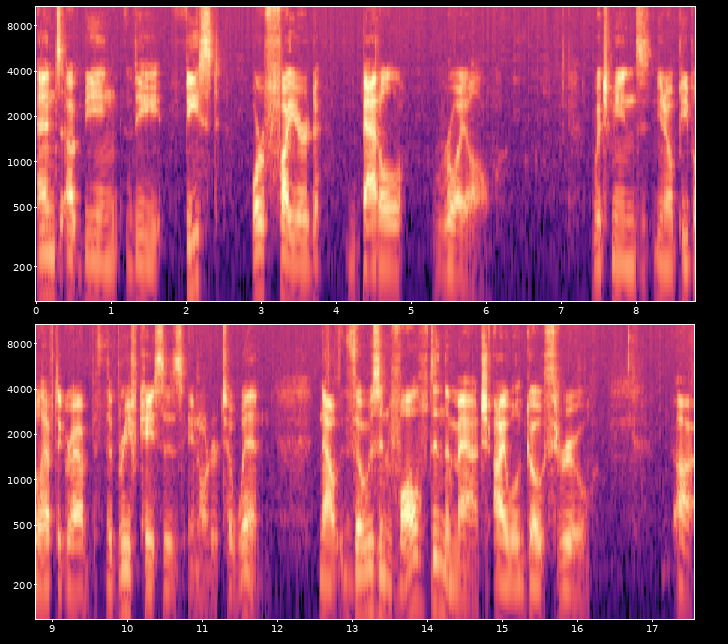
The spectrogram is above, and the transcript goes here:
ends up being the Feast or Fired Battle Royal, which means, you know, people have to grab the briefcases in order to win. Now, those involved in the match, I will go through uh,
